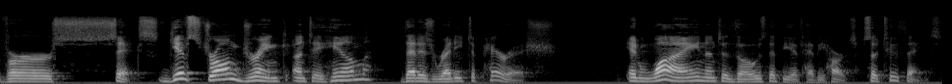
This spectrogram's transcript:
Verse 6 Give strong drink unto him that is ready to perish, and wine unto those that be of heavy hearts. So, two things.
